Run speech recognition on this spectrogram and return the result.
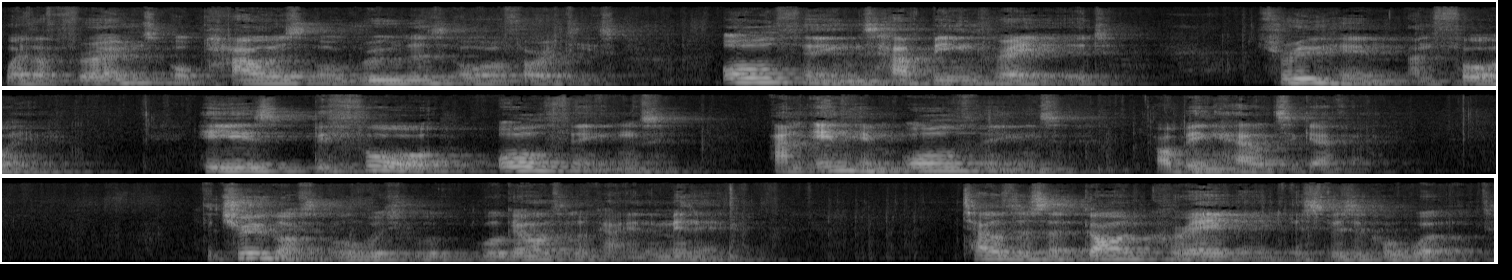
whether thrones or powers or rulers or authorities. All things have been created through him and for him. He is before all things, and in him all things are being held together. The true gospel, which we'll, we'll go on to look at in a minute, tells us that God created this physical world,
